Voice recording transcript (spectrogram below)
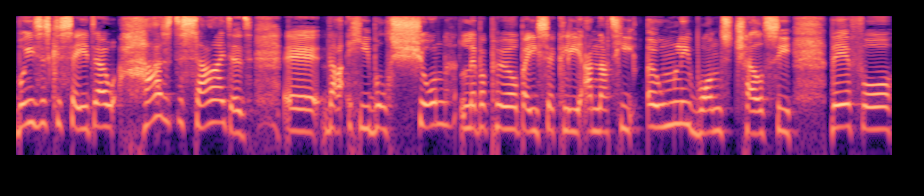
Moises Caicedo has decided uh, that he will shun Liverpool basically and that he only wants Chelsea. Therefore,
